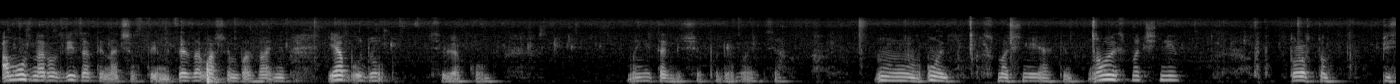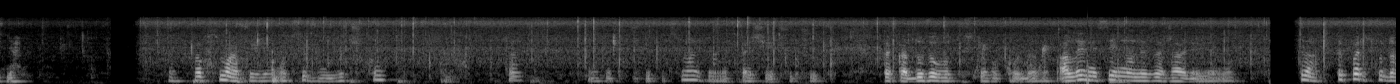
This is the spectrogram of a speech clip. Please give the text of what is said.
а можна розрізати на частини. Це за вашим бажанням. Я буду ціляком. Мені так більше подобається. Ой, смачні які. Ой, смачні. Просто пісня. Обсмажуємо цибулечку. Так, підсмажуємо, ще чуть-чуть. Така до золотистого кольору. Але не сильно не зажарюємо. Так, тепер сюди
